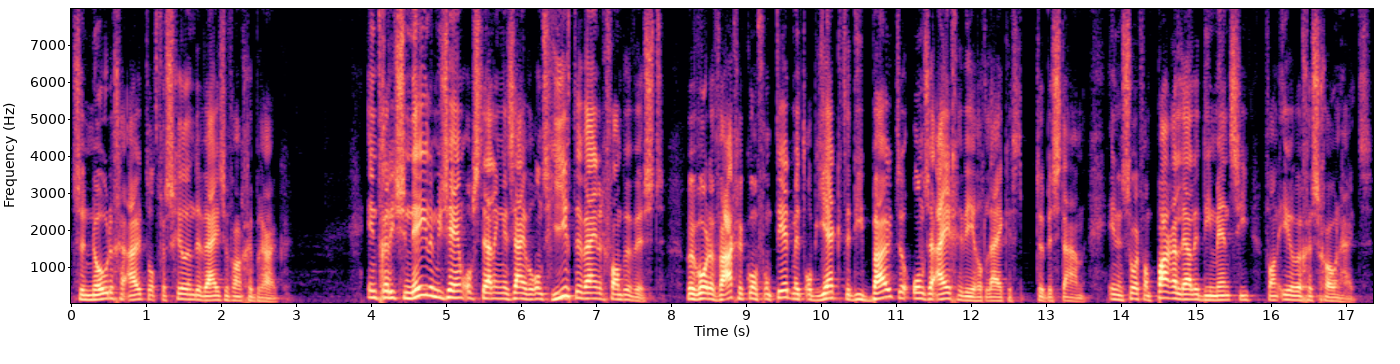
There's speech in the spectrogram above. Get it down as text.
ze nodigen uit tot verschillende wijzen van gebruik. In traditionele museumopstellingen zijn we ons hier te weinig van bewust. We worden vaak geconfronteerd met objecten die buiten onze eigen wereld lijken te bestaan, in een soort van parallele dimensie van eeuwige schoonheid.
